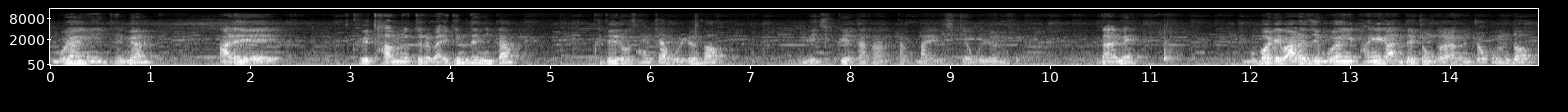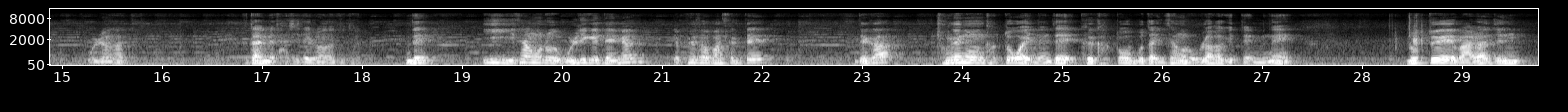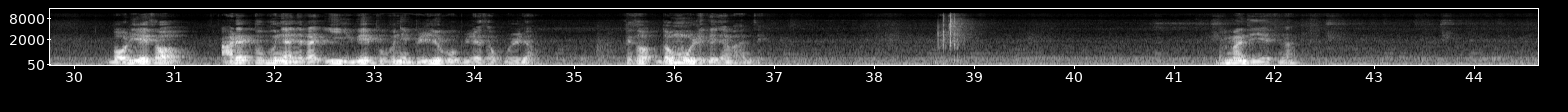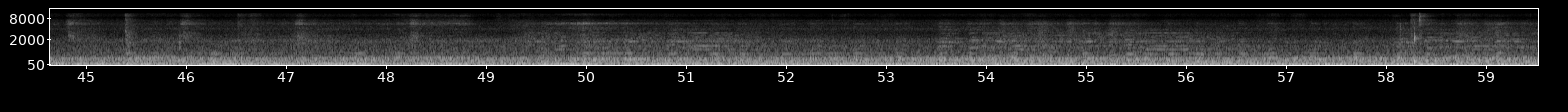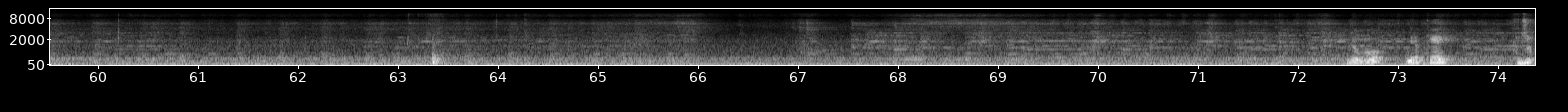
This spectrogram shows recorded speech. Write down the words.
모양이 되면 아래 그 다음 노트를 말기 힘드니까 그대로 살짝 올려서 위에 집게에다가 딱 말기 쉽게 올려놓고. 그 다음에 모발이 말아진 모양이 방해가 안 될 정도라면 조금 더 올려놔도 그 다음에 다시 내려놔도 돼요. 근데 이 이상으로 올리게 되면 옆에서 봤을 때 내가 정해놓은 각도가 있는데 그 각도보다 이상으로 올라가기 때문에 로또에 말아진 머리에서 아랫부분이 아니라 이 위에 부분이 밀리고 밀려서 올려 그래서 너무 올리게 되면 안돼 무슨 말인지 이해되나?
